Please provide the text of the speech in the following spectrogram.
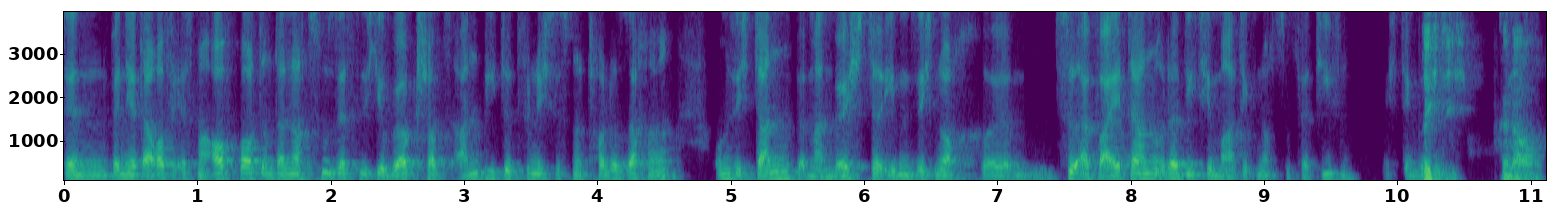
Denn wenn ihr darauf erstmal aufbaut und dann noch zusätzliche Workshops anbietet, finde ich das eine tolle Sache, um sich dann, wenn man möchte, eben sich noch äh, zu erweitern oder die Thematik noch zu vertiefen. Ich denke, Richtig, genau.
